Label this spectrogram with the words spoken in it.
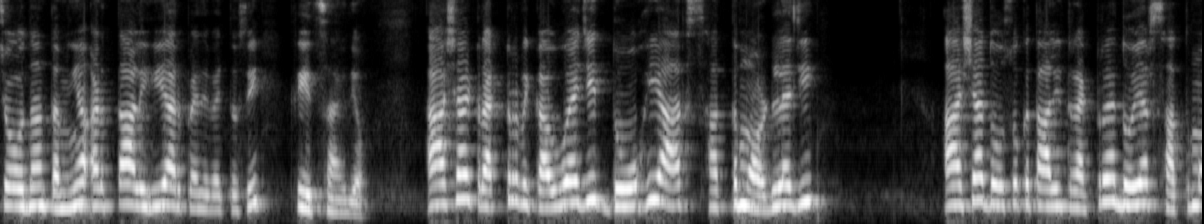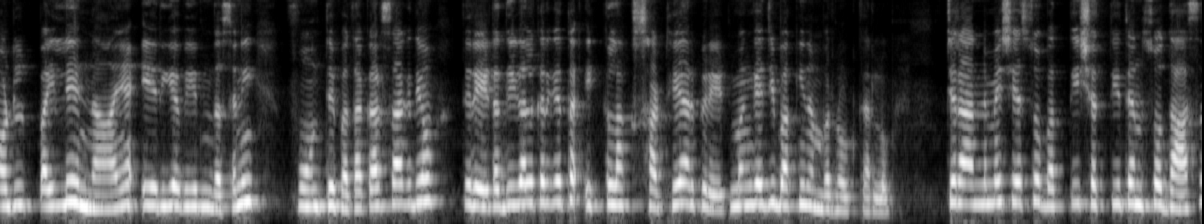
14 ਤਵੀਆਂ 48000 ਰੁਪਏ ਦੇ ਵਿੱਚ ਤੁਸੀਂ ਖਰੀਦ ਸਕਦੇ ਹੋ। ਆਸ਼ਾ ਟਰੈਕਟਰ ਵਿਕਾਊ ਹੈ ਜੀ 2007 ਮਾਡਲ ਹੈ ਜੀ। ਆਸ਼ਾ 241 ਟਰੈਕਟਰ ਹੈ 2007 ਮਾਡਲ ਪਹਿਲੇ ਨਾਂ ਹੈ। ਏਰੀਆ ਵੀਰ ਨੂੰ ਦੱਸਣੀ, ਫੋਨ ਤੇ ਪਤਾ ਕਰ ਸਕਦੇ ਹੋ। ਤੇ ਰੇਟ ਦੀ ਗੱਲ ਕਰੀਏ ਤਾਂ 160000 ਰੁਪਏ ਰੇਟ ਮੰਗੇ ਜੀ, ਬਾਕੀ ਨੰਬਰ ਨੋਟ ਕਰ ਲਓ। 9462233310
